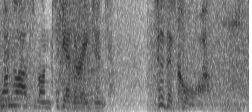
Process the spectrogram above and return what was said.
One last run together, Agent. To the core.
